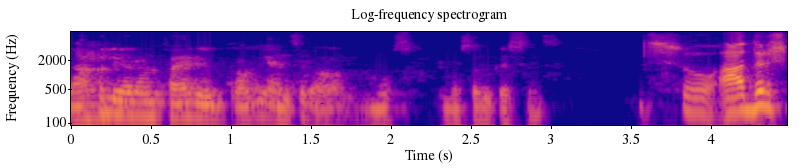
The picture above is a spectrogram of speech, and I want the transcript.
Rahul, you're on fire. You'll probably answer all most most of the questions. So Adarsh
